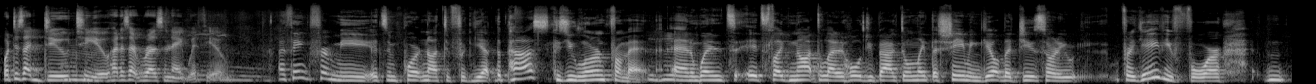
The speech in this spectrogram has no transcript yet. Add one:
What does that do to mm. you? How does that resonate with you? Mm. I think for me, it's important not to forget the past because you learn from it. Mm-hmm. And when it's it's like not to let it hold you back. Don't let the shame and guilt that Jesus already forgave you for n- n-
